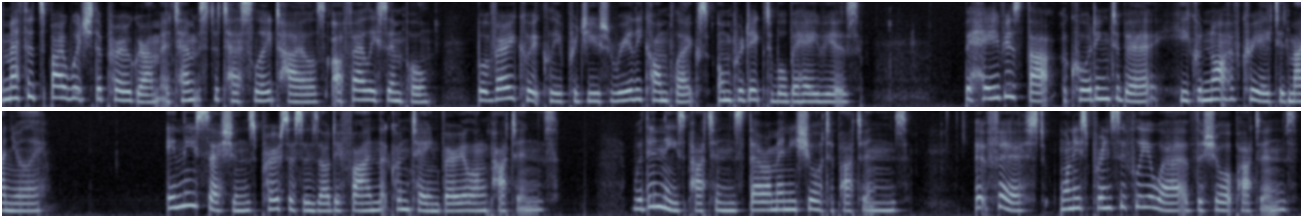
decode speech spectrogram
The methods by which the program attempts to tessellate tiles are fairly simple, but very quickly produce really complex, unpredictable behaviours. Behaviours that, according to Burt, he could not have created manually. In these sessions, processes are defined that contain very long patterns. Within these patterns, there are many shorter patterns. At first, one is principally aware of the short patterns,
